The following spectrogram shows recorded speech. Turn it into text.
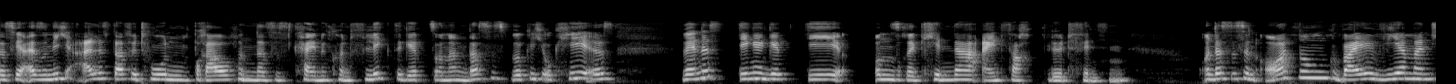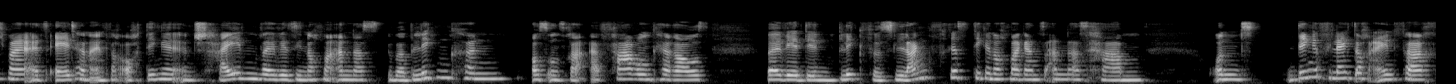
dass wir also nicht alles dafür tun brauchen, dass es keine Konflikte gibt, sondern dass es wirklich okay ist, wenn es Dinge gibt, die unsere Kinder einfach blöd finden. Und das ist in Ordnung, weil wir manchmal als Eltern einfach auch Dinge entscheiden, weil wir sie nochmal anders überblicken können, aus unserer Erfahrung heraus, weil wir den Blick fürs Langfristige nochmal ganz anders haben und Dinge vielleicht auch einfach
